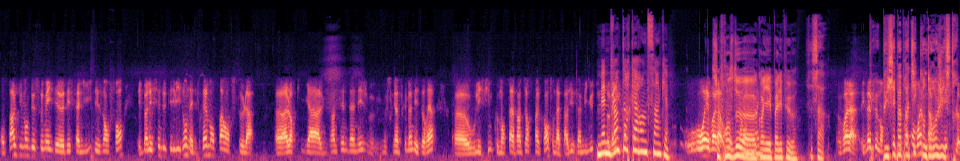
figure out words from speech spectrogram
On parle du manque de sommeil de- des familles, des enfants. Et ben les chaînes de télévision n'aident vraiment pas en cela. Euh, alors qu'il y a une vingtaine d'années, je me, je me souviens très bien des horaires euh, où les films commençaient à 20h50, on a perdu 20 minutes. de Même sommeil. 20h45. Ouais, voilà. Sur France 2, euh, quand il n'y avait pas les pubs. C'est ça. Voilà, exactement. Puis c'est pas Donc pratique moi, quand vrai flop.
